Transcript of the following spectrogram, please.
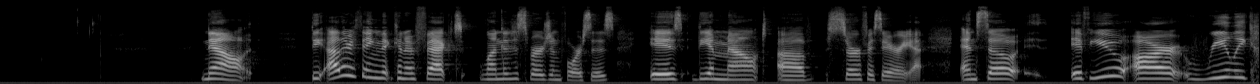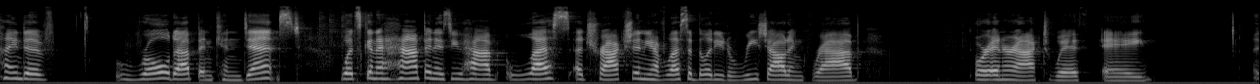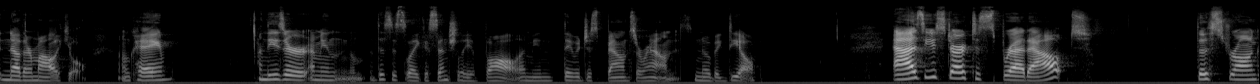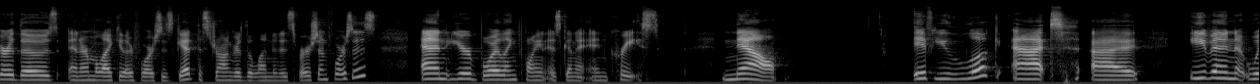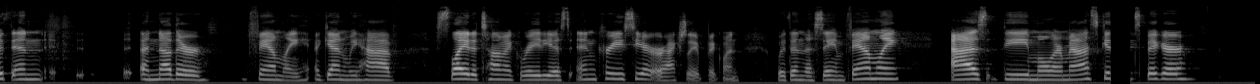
Now, the other thing that can affect London dispersion forces is the amount of surface area. And so if you are really kind of rolled up and condensed, what's going to happen is you have less attraction, you have less ability to reach out and grab or interact with a another molecule, okay? And these are, I mean, this is like essentially a ball. I mean, they would just bounce around. It's no big deal. As you start to spread out, the stronger those intermolecular forces get, the stronger the London dispersion forces, and your boiling point is going to increase. Now, if you look at uh, even within another family, again, we have slight atomic radius increase here, or actually a big one, within the same family. As the molar mass gets bigger,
